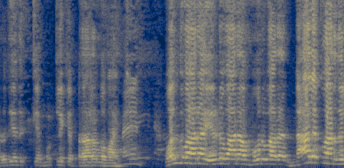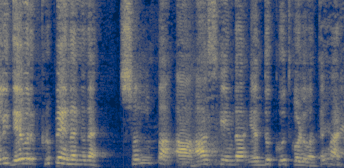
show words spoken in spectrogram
ಹೃದಯಕ್ಕೆ ಮುಟ್ಲಿಕ್ಕೆ ಪ್ರಾರಂಭವಾಯಿತು. ಒಂದ್ ಒಂದು ವಾರ ಎರಡು ವಾರ ಮೂರು ವಾರ ನಾಲ್ಕು ವಾರದಲ್ಲಿ ದೇವರ ಕೃಪೆ ನನ್ನ ಸ್ವಲ್ಪ ಆ ಹಾಸಿಗೆಯಿಂದ ಎದ್ದು ಕೂತ್ಕೊಳ್ಳುವಂತೆ ಮಾಡಿ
